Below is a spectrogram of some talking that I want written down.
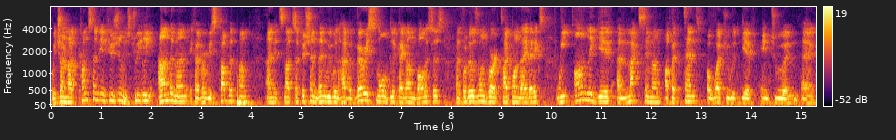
which are not constant infusion, is really on demand. If ever we stop the pump, and it's not sufficient, then we will have a very small glucagon boluses. And for those ones who are type 1 diabetics, we only give a maximum of a tenth of what you would give into a, a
